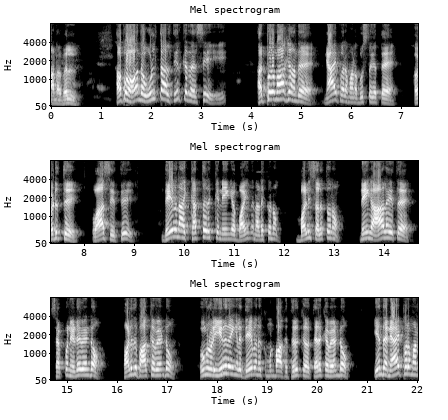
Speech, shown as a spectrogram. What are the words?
ஆனவள் அப்போ அந்த உள்தாள் தீர்க்கதரிசி அற்புதமாக அந்த நியாயபரமான புஸ்தகத்தை அடுத்து வாசித்து தேவனாய் கத்தருக்கு நீங்க பயந்து நடக்கணும் பலி செலுத்தணும். நீங்க ஆலயத்தை செப்பனிட வேண்டும். பழுது பார்க்க வேண்டும். உங்களுடைய இருதயங்களை தேவனுக்கு முன்பாக திறக்க திறக்க வேண்டும். இந்த நியாயப்பரமான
